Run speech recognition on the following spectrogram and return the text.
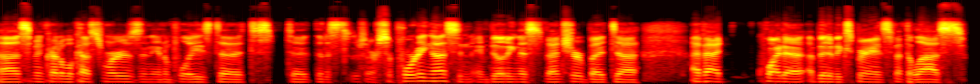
uh, some incredible customers and, and employees to, to that are supporting us and, and building this venture. But uh, i've had quite a, a bit of experience spent the last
